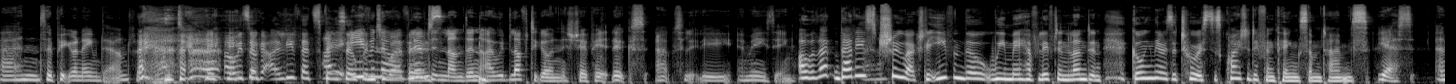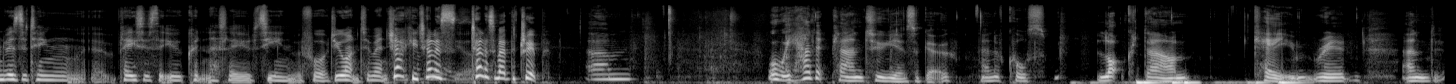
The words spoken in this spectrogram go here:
And so put your name down for that. oh, it's okay. I'll leave that I, space open even to though others. I've lived in London, I would love to go on this trip. It looks absolutely amazing. Oh, well, that that is true. Actually, even though we may have lived in London, going there as a tourist is quite a different thing sometimes. Yes, and visiting uh, places that you couldn't necessarily have seen before. Do you want to mention? Jackie, tell us tell us about the trip. Um, well, we had it planned two years ago, and of course, lockdown came, re- and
